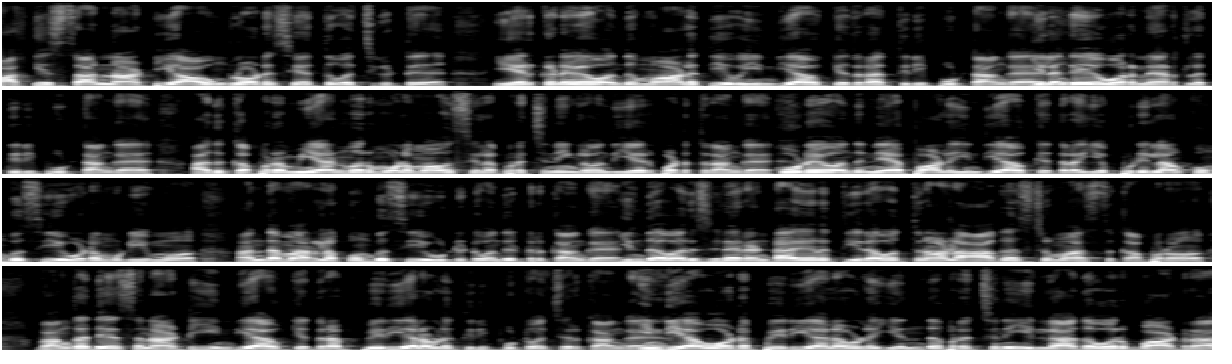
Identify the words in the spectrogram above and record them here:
பாகிஸ்தான் நாட்டையும் அவங்களோட சேர்த்து வச்சுக்கிட்டு ஏற்கனவே வந்து மாலத்தீவை இந்தியாவுக்கு எதிராக திருப்பி விட்டாங்க. இலங்கையை ஒரு நேரத்தில் திருப்பி விட்டாங்க. அதுக்கப்புறம் மியான்மர் மூலமாகவும் சில பிரச்சனைகளை வந்து ஏற்படுத்துறாங்க. கூடவே வந்து நேபாள இந்தியாவுக்கு எதிராக எப்படிலாம் கொம்பு சீவி விட முடியுமோ அந்த மாதிரிலாம் கொம்பு சீவி விட்டுட்டு வந்துட்டு இருக்காங்க. இந்த வரிசையில் ரெண்டாயிரத்தி இருபத்தி நாலு ஆகஸ்ட் மாசத்துக்கு அப்புறம் வங்கதேச நாட்டையும் இந்தியாவுக்கு எதிராக பெரிய அளவில் திருப்பி விட்டு வச்சிருக்காங்க. இந்தியாவோட பெரிய அளவில் எந்த பிரச்சனையும் இல்லாத ஒரு பார்டரா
